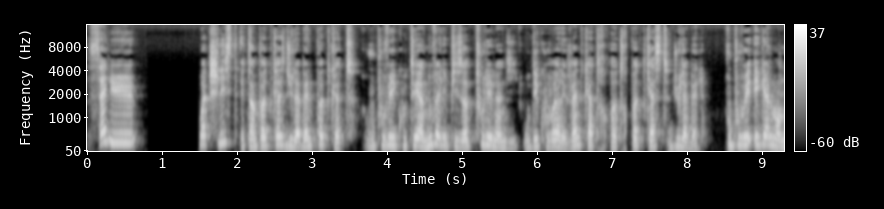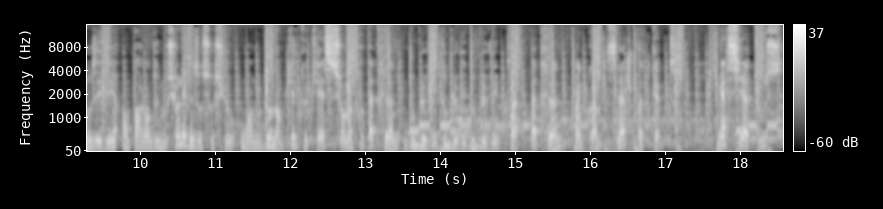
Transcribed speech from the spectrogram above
Salut Watchlist est un podcast du label Podcut. Vous pouvez écouter un nouvel épisode tous les lundis ou découvrir les 24 autres podcasts du label. Vous pouvez également nous aider en parlant de nous sur les réseaux sociaux ou en nous donnant quelques pièces sur notre Patreon www.patreon.com slash podcut. Merci à tous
